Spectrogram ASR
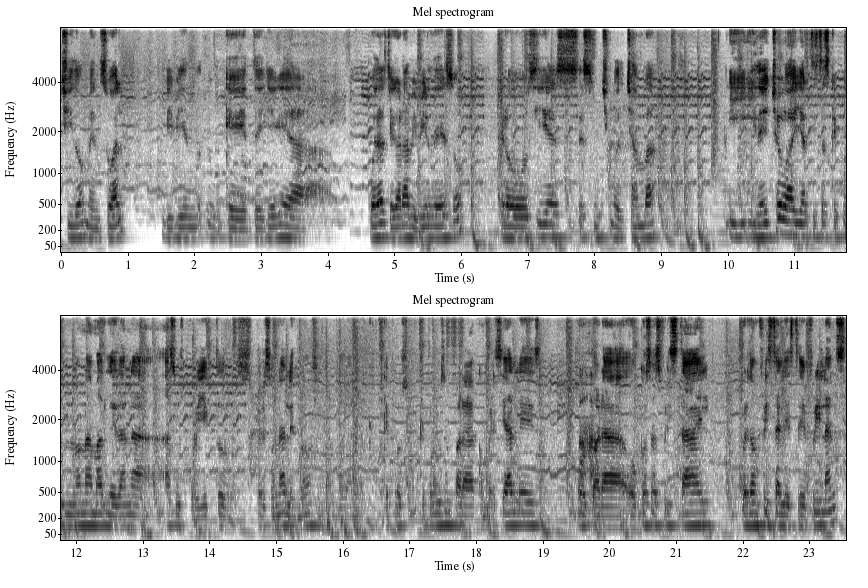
chido mensual viviendo que te llegue a puedas llegar a vivir de eso pero sí es, es un chingo de chamba. Y, de hecho hay artistas que pues no nada más le dan a, a sus proyectos personales no que, que, producen para comerciales o para o cosas freestyle perdón freestyle este freelance.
